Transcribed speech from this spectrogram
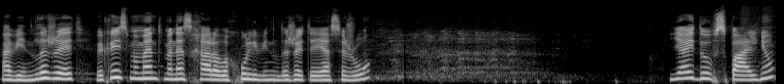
А він лежить. В якийсь момент мене схарило хулі, він лежить, а я сижу. Я йду в спальню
